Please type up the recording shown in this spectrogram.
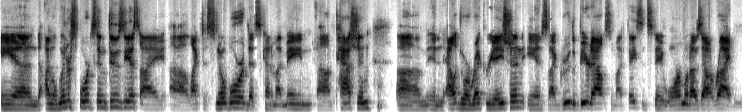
And I'm a winter sports enthusiast. I uh, like to snowboard. That's kind of my main um, passion um, in outdoor recreation. And so I grew the beard out so my face would stay warm when I was out riding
